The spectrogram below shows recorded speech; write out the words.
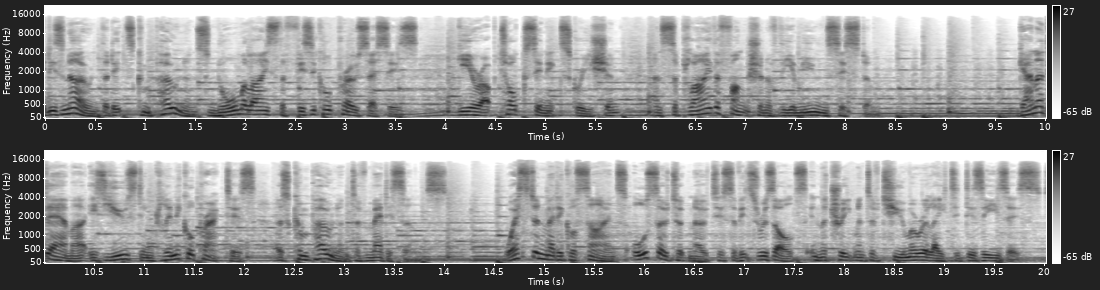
it is known that its components normalize the physical processes, gear up toxin excretion, and supply the function of the immune system. Ganoderma is used in clinical practice as component of medicines. Western medical science also took notice of its results in the treatment of tumor-related diseases.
